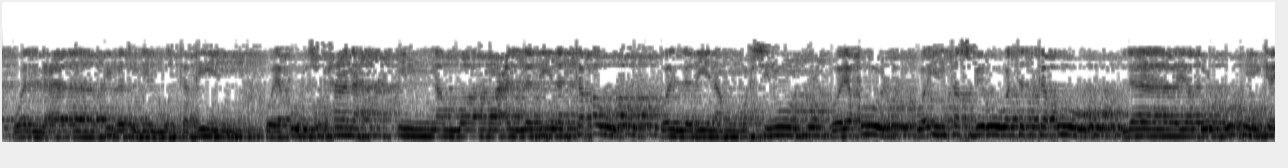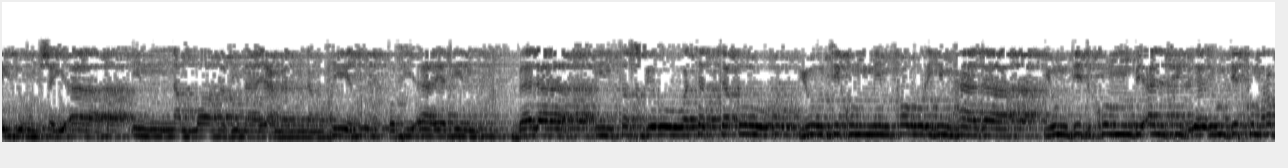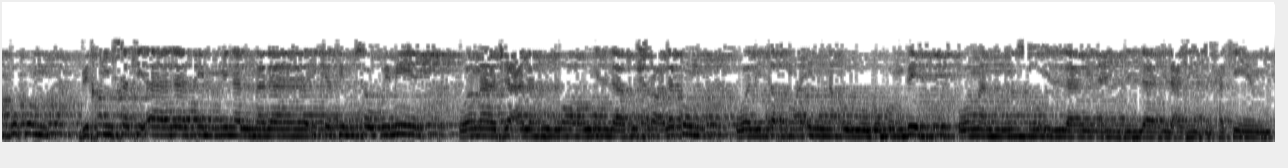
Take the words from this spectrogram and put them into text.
والعاقبة للمتقين. ويقول سبحانه إن الله مع الذين اتقوا والذين هم محسنون. ويقول وإن تصبروا وتتقوا لا يضركم كيدهم شيئا. إن الله بما يعملون محيط. وفي آية بلى إن تصبروا وتتقوا يؤتكم من فورهم هذا. يمددكم بألف يمددكم ربكم بخمسة آلاف من الملائكة مسومين. وما جعله الله إلا بشرى لكم ولتطمئن قلوبكم به وما النصر إلا من عند الله العزيز الحكيم.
